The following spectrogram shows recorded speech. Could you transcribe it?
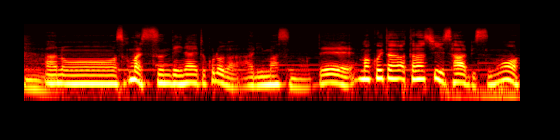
うん、あのー、そこまで進んでいないところがありますので、まあ、こういった新しいサービスも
